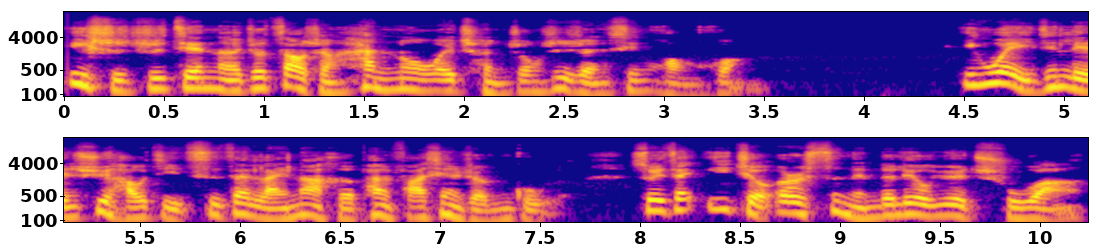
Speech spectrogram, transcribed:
一时之间呢，就造成汉诺威城中是人心惶惶。因为已经连续好几次在莱纳河畔发现人骨了，所以在一九二四年的六月初啊，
